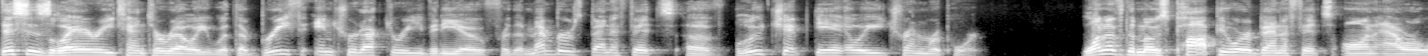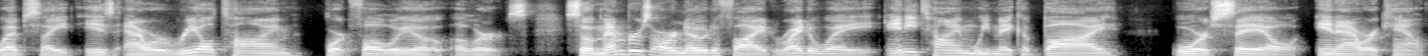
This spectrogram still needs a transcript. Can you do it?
This is Larry Tentarelli with a brief introductory video for the members' benefits of Blue Chip Daily Trend Report. One of the most popular benefits on our website is our real-time portfolio alerts. So members are notified right away anytime we make a buy or sale in our account.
